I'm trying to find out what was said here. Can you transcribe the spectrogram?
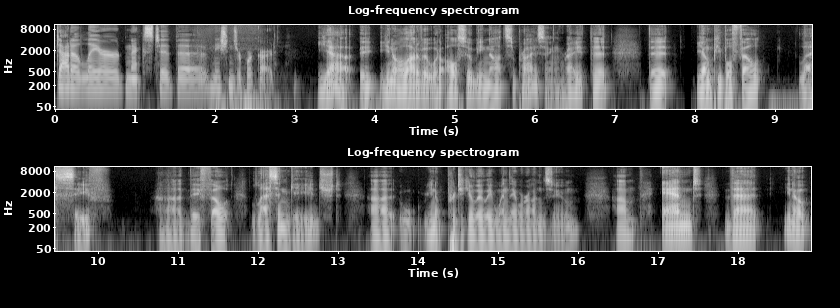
data layer next to the nation's report card? Yeah, it, you know, a lot of it would also be not surprising, right? That that young people felt less safe. Uh, they felt less engaged, uh, you know, particularly when they were on Zoom. Um, and that, you know,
